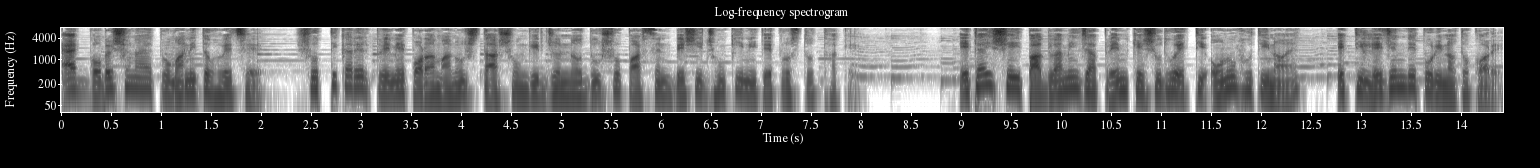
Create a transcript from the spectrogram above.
এক গবেষণায় প্রমাণিত হয়েছে, সত্যিকারের প্রেমে পড়া মানুষ তার সঙ্গীর জন্য দুশো পার্সেন্ট বেশি ঝুঁকি নিতে প্রস্তুত থাকে। এটাই সেই পাগলামি যা প্রেমকে শুধু একটি অনুভূতি নয়, একটি লেজেন্ডে পরিণত করে।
